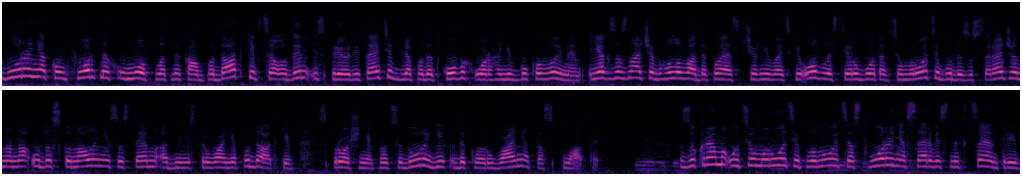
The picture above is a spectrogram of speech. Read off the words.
Створення комфортних умов платникам податків це один із пріоритетів для податкових органів Буковини. Як зазначив голова ДПС в Чернівецькій області, робота в цьому році буде зосереджена на удосконаленні системи адміністрування податків, спрощення процедури їх декларування та сплати. Зокрема, у цьому році планується створення сервісних центрів,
